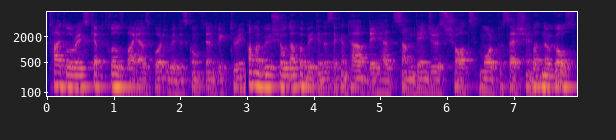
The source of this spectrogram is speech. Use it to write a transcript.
Title race kept close by Elfsborg with this confident victory. Hammarby showed up a bit in the second half. They had some dangerous shots, more possession, but no goals.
